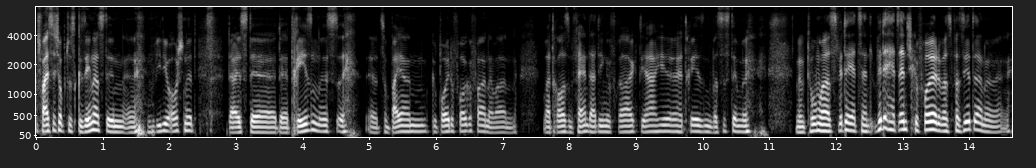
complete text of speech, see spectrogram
ich weiß nicht, ob du es gesehen hast, den äh, Videoausschnitt. Da ist der, der Tresen ist äh, äh, zum Bayern-Gebäude vorgefahren. Da war, ein, war draußen ein Fan, der hat ihn gefragt: Ja, hier, Herr Tresen, was ist denn mit, mit dem Thomas? Wird er, jetzt, wird er jetzt endlich gefeuert? Was passiert? Und dann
